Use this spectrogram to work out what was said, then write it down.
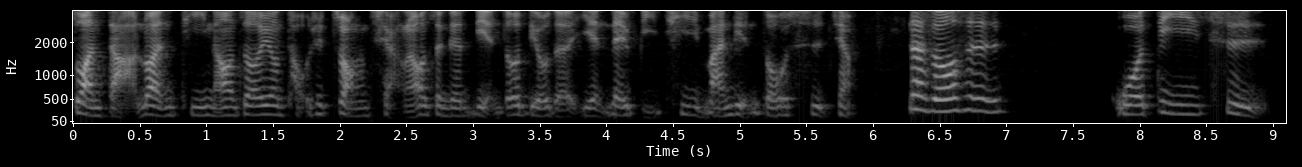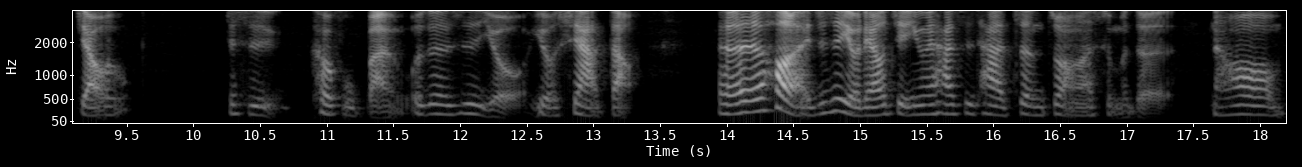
乱打乱踢，然后之后用头去撞墙，然后整个脸都流着眼泪鼻涕，满脸都是这样。那时候是我第一次教，就是客服班，我真的是有有吓到。呃，后来就是有了解，因为他是他的症状啊什么的，然后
